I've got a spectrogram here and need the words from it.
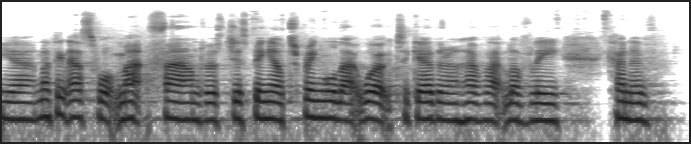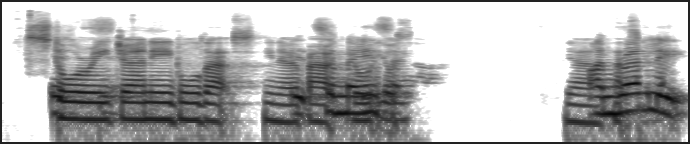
yeah and i think that's what matt found was just being able to bring all that work together and have that lovely kind of story it's, journey all that you know it's about amazing. Your, yeah i'm rarely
